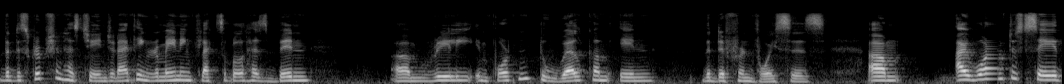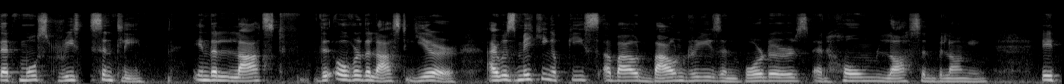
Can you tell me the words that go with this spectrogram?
the description has changed. And I think remaining flexible has been um, really important to welcome in the different voices. Um, I want to say that most recently, in the last the, over the last year, I was making a piece about boundaries and borders and home, loss and belonging. It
